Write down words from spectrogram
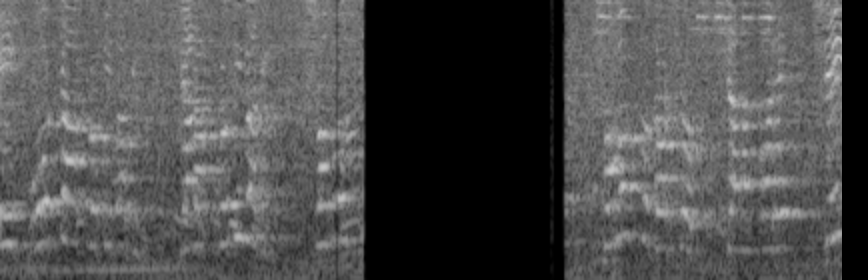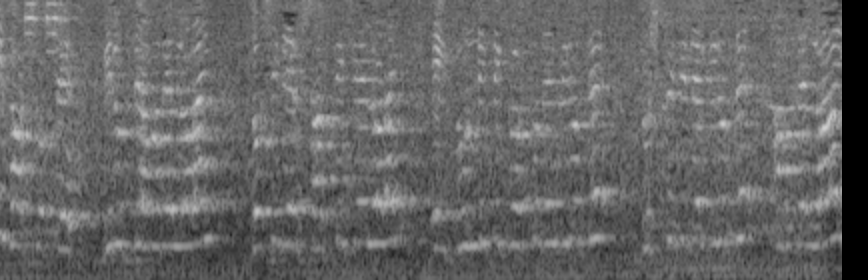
এই গোটা প্রতিবাদী যারা প্রতিবাদী, সমস্ত সমস্ত দর্শক যারা করে সেই দর্শকদের বিরুদ্ধে আমাদের লড়াই, দোষীদের শাস্তি চেয়ে লড়াই, এই দুর্নীতিগ্রস্তদের বিরুদ্ধে, দুষ্কৃতীদের বিরুদ্ধে আমাদের লড়াই,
